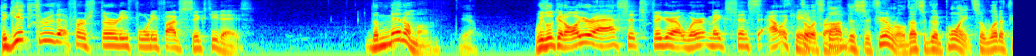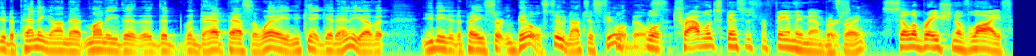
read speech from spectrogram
to get through that first 30, 45, 60 days. The minimum. Yeah. We look at all your assets, figure out where it makes sense to allocate So it it's not just a funeral. That's a good point. So what if you're depending on that money that, that when Dad passes away and you can't get any of it? You needed to pay certain bills too, not just funeral bills. well, travel expenses for family members, That's right. celebration of life,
